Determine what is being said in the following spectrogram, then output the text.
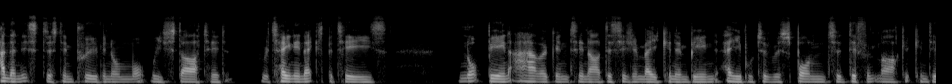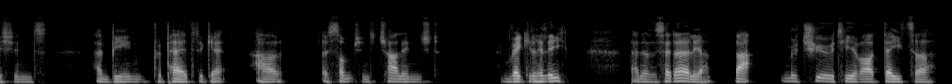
And then it's just improving on what we started, retaining expertise, not being arrogant in our decision making and being able to respond to different market conditions and being prepared to get our assumptions challenged regularly. And as I said earlier, that maturity of our data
